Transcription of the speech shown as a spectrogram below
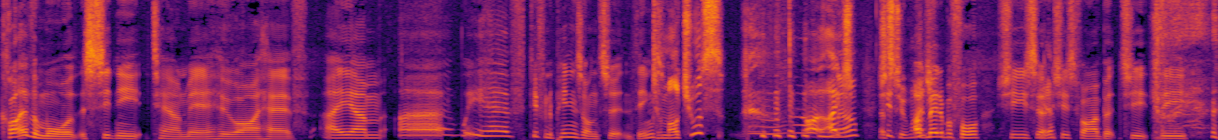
Clover Moore, the Sydney town mayor, who I have a um, uh, we have different opinions on certain things. Tumultuous? I, I- No, that's she's- too I've met her before. She's uh, Yeah. she's fine, but she the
